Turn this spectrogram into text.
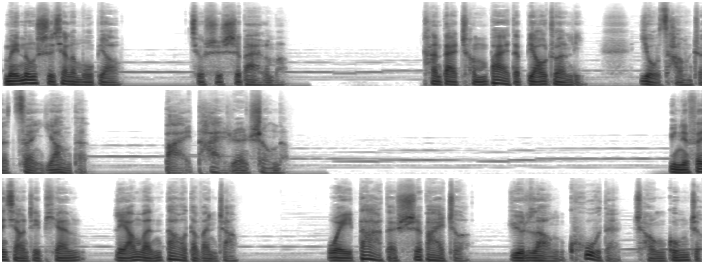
没能实现了目标，就是失败了吗？看待成败的标准里，又藏着怎样的百态人生呢？与您分享这篇梁文道的文章。伟大的失败者与冷酷的成功者。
